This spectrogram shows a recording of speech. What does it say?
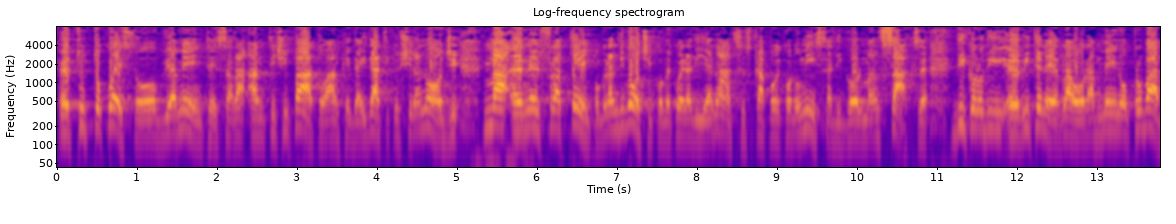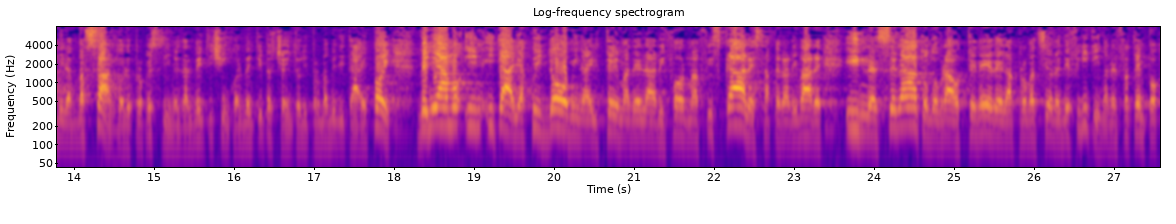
eh, tutto questo ovviamente sarà anticipato anche dai dati che usciranno oggi oggi, ma eh, nel frattempo grandi voci come quella di Ianazius, capo economista di Goldman Sachs, dicono di eh, ritenerla ora meno probabile, abbassando le proprie stime dal 25 al 20% di probabilità. E poi veniamo in Italia, qui domina il tema della riforma fiscale, sta per arrivare in Senato, dovrà ottenere l'approvazione definitiva, nel frattempo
